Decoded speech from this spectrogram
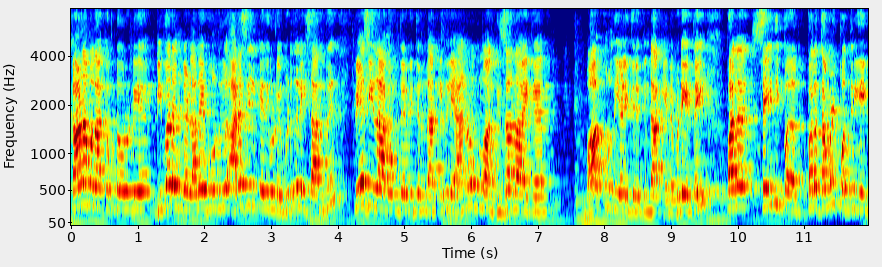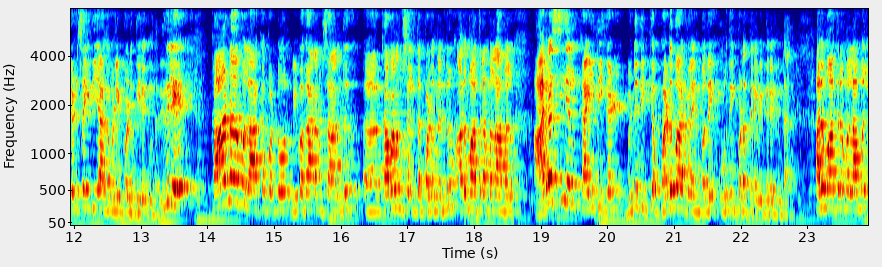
காணாமலாக்கப்பட்டவருடைய விவரங்கள் அதே போன்று அரசியல் கைதிகளுடைய விடுதலை சார்ந்து பேசியதாகவும் தெரிவித்திருந்தார். இதிலே அனுகுமார் திசாநாயக்க வாக்குறுதி அளித்திருக்கின்றார் என்ற விடயத்தை பல செய்தி ப- பல தமிழ் பத்திரிகைகள் செய்தியாக வெளிப்படுத்தி இருக்கின்றது இதிலே காணாமல் ஆக்கப்பட்டோர் விவகாரம் சார்ந்து கவனம் செலுத்தப்படும் என்றும் அது மாத்திரமல்லாமல் அரசியல் கைதிகள் விடுவிக்கப்படுவார்கள் என்பதை உறுதிப்பட தெரிவித்திருக்கின்றார். அது மாத்திரமல்லாமல்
